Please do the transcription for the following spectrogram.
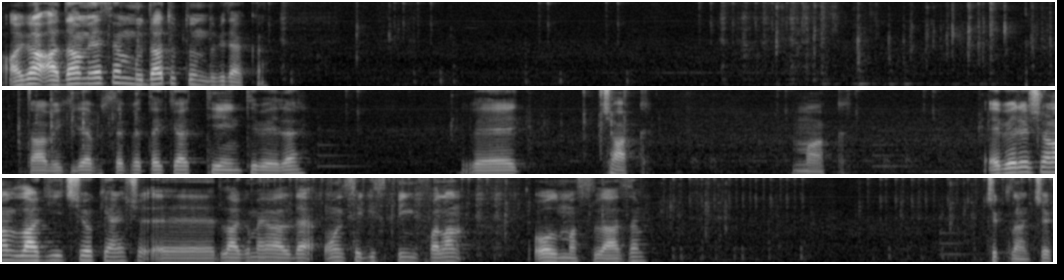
Aga adam resmen burada tutundu bir dakika. Tabii ki de bu sefer tekrar TNT beyler. Ve çak. Mak. E böyle şu an lag hiç yok yani şu, e, lagım herhalde 18 ping falan olması lazım. Çık lan çık.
